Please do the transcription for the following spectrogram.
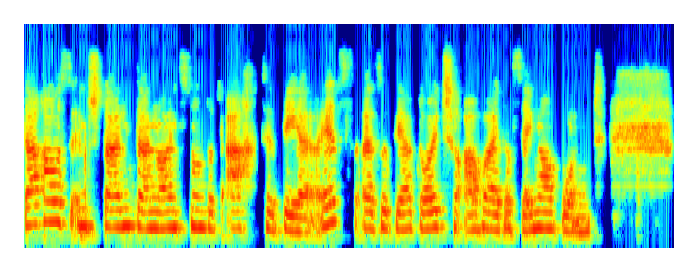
Daraus entstand dann 1908 DRS, also der Deutsche Arbeitersängerbund.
